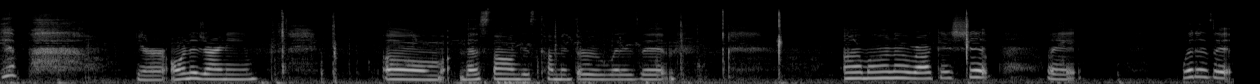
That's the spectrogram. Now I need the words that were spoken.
Yep. You're on a journey. Um that song is coming through. What is it? I'm on a rocket ship. Wait. What is it?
